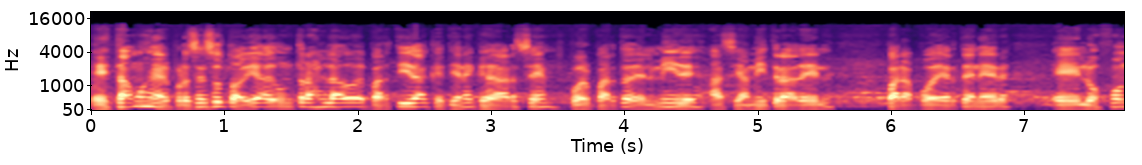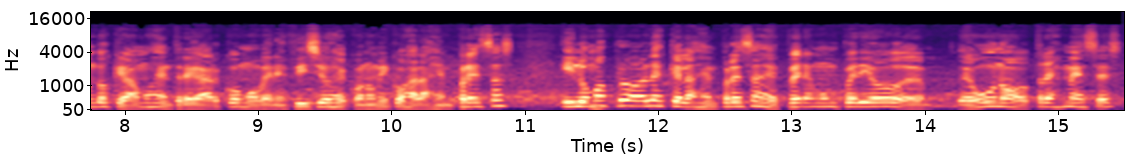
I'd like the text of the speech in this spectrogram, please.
Estamos en el proceso todavía de un traslado de partida que tiene que darse por parte del MIDE hacia Mitradel para poder tener eh, los fondos que vamos a entregar como beneficios económicos a las empresas y lo más probable es que las empresas esperen un periodo de, de uno o tres meses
